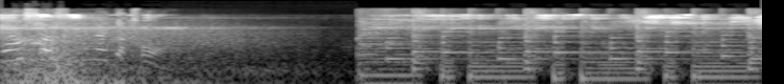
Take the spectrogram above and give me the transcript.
versus Megatron. 네.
